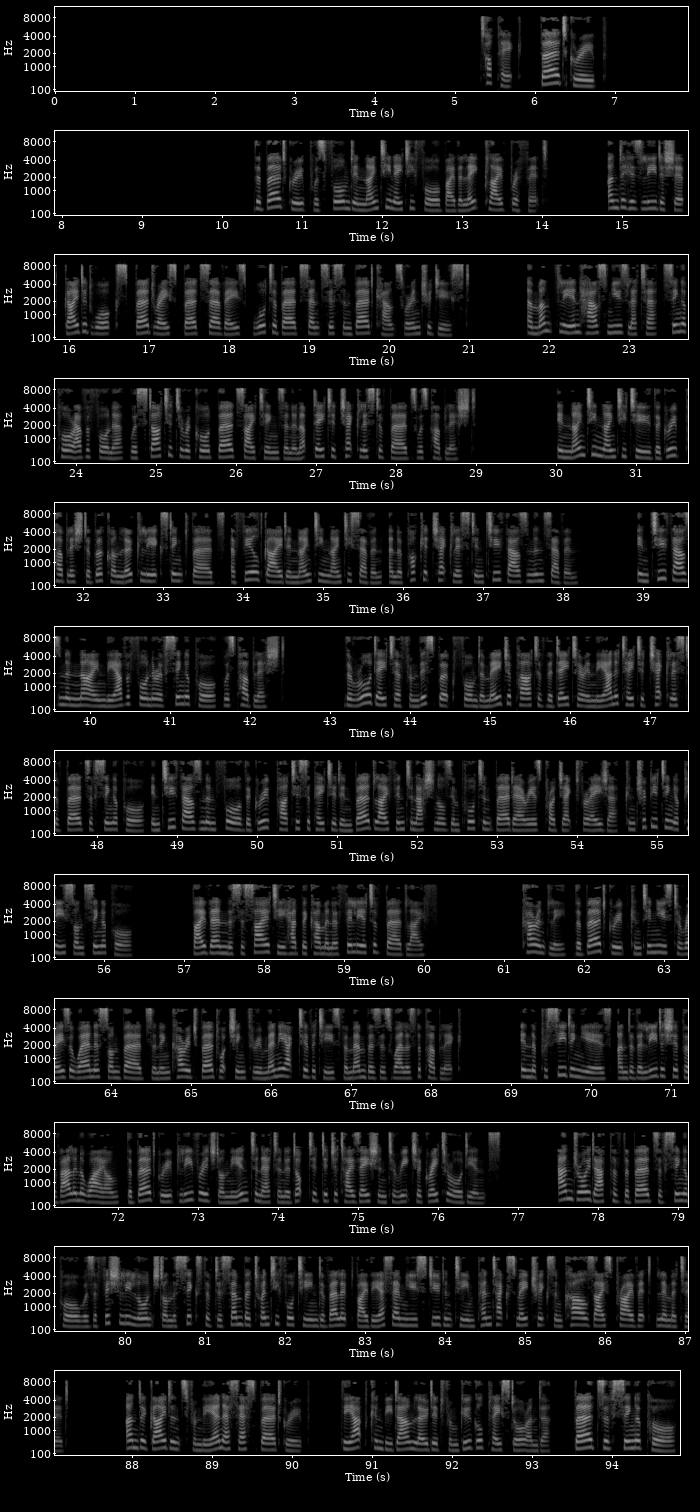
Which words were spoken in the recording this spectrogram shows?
Bird group The Bird Group was formed in 1984 by the late Clive Briffett. Under his leadership, guided walks, bird race, bird surveys, water bird census and bird counts were introduced. A monthly in-house newsletter, Singapore Avifauna, was started to record bird sightings and an updated checklist of birds was published. In 1992 the group published a book on locally extinct birds, a field guide in 1997, and a pocket checklist in 2007. In 2009 the Avifauna of Singapore, was published. The raw data from this book formed a major part of the data in the annotated checklist of birds of Singapore. In 2004, the group participated in BirdLife International's Important Bird Areas project for Asia, contributing a piece on Singapore. By then the society had become an affiliate of BirdLife. Currently, the Bird Group continues to raise awareness on birds and encourage birdwatching through many activities for members as well as the public. In the preceding years, under the leadership of Alan OwYong, the Bird Group leveraged on the Internet and adopted digitization to reach a greater audience. Android app of the Birds of Singapore was officially launched on 6 December 2014 developed by the SMU student team Pentax Matrix and Carl Zeiss Private, Limited. Under guidance from the NSS Bird Group. The app can be downloaded from Google Play Store under Birds of Singapore.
